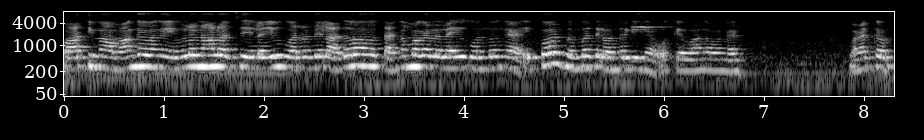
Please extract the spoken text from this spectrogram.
பாத்திமா வாங்க வாங்க. எவ்வளோ நாள் ஆச்சு லைவுக்கு வர்றதே இல்லை அதுவும் தங்க மகள் லைவுக்கு வந்தவங்க. இப்போ சொந்தத்தில் வந்திருக்கீங்க. ஓகே வாங்க வாங்க. வணக்கம்.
